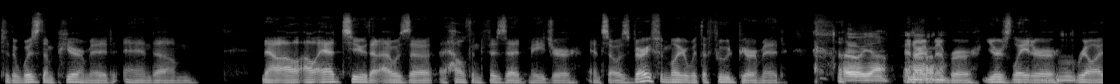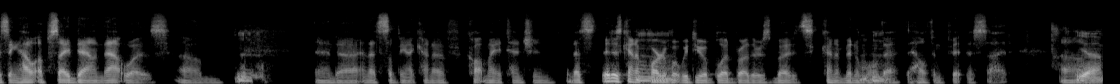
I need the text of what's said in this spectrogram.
to the wisdom pyramid and um now I'll, I'll add too that I was a, a, health and phys ed major, and so I was very familiar with the food pyramid. Oh yeah, and I remember years later mm-hmm. realizing how upside down that was. Um, mm and uh, and that's something that kind of caught my attention. And that's it is kind of mm. part of mm. what we do at Blood Brothers, but it's kind of minimal mm-hmm. the the health and fitness side. Um, yeah.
